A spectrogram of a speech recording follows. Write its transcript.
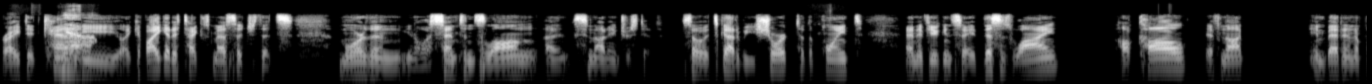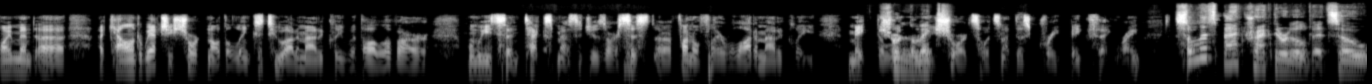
right? It can't yeah. be like if I get a text message that's more than you know a sentence long, I'm not interested. So it's got to be short to the point, and if you can say this is why, I'll call. If not, embed an appointment, uh, a calendar. We actually shorten all the links too automatically with all of our when we send text messages. Our system, uh, funnel flare will automatically make the shorten link the link short, so it's not this great big thing, right? So, so let's backtrack there a little bit. So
